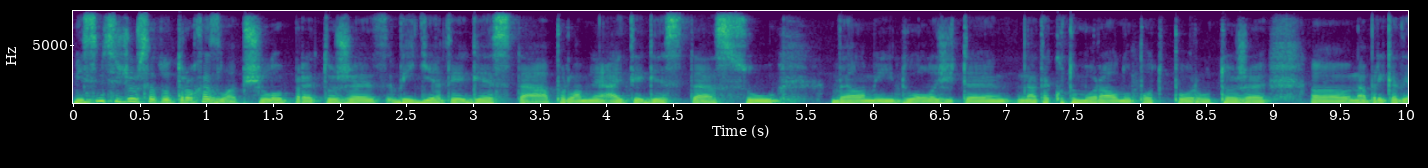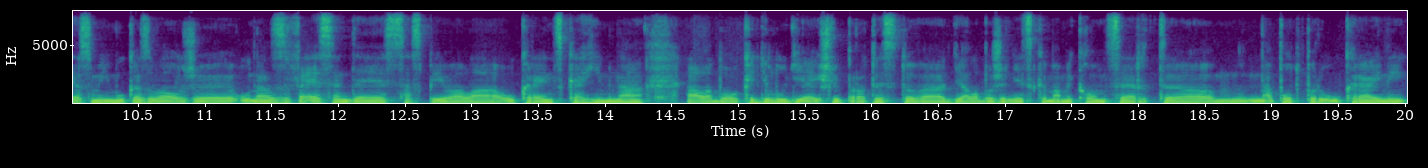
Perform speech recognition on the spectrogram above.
Myslím si, že už sa to trocha zlepšilo, pretože vidia tie gesta a podľa mňa aj tie gesta sú veľmi dôležité na takúto morálnu podporu. To, že e, napríklad ja som im ukazoval, že u nás v SND sa spievala ukrajinská hymna, alebo keď ľudia išli protestovať, alebo že dneska máme koncert e, na podporu Ukrajiny,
